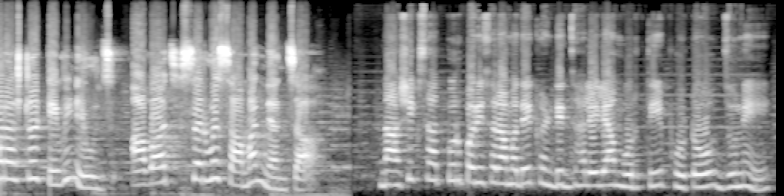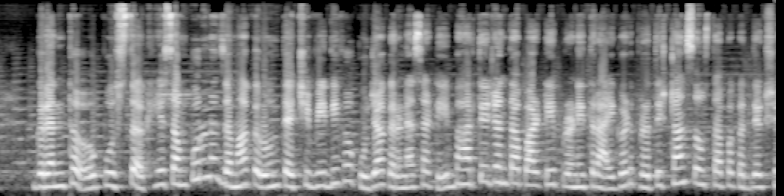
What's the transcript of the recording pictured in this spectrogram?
महाराष्ट्र टीव्ही न्यूज आवाज सर्वसामान्यांचा. नाशिक सातपूर परिसरामध्ये खंडित झालेल्या मूर्ती फोटो जुने ग्रंथ पुस्तक हे संपूर्ण जमा करून त्याची विधी व पूजा करण्यासाठी भारतीय जनता पार्टी प्रणित रायगड प्रतिष्ठान संस्थापक अध्यक्ष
